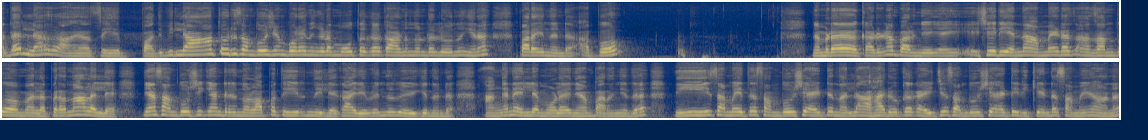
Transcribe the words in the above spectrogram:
അതല്ല പതിവില്ലാത്തൊരു സന്തോഷം പോലെ നിങ്ങളുടെ മുഖത്തൊക്കെ കാണുന്നുണ്ടല്ലോ എന്ന് ഇങ്ങനെ പറയുന്നുണ്ട്. അപ്പോൾ നമ്മുടെ കരുണ പറഞ്ഞു ശരി എന്നാൽ അമ്മയുടെ സന്തോ അല്ല പിറന്നാളല്ലേ? ഞാൻ സന്തോഷിക്കാണ്ടിരുന്നുള്ളൂ അപ്പോൾ തീരുന്നില്ലേ കാര്യം? എന്ന് ചോദിക്കുന്നുണ്ട്. അങ്ങനെയല്ലേ മോളെ ഞാൻ പറഞ്ഞത്. നീ ഈ സമയത്ത് സന്തോഷമായിട്ട് നല്ല ആഹാരമൊക്കെ കഴിച്ച് സന്തോഷമായിട്ട് ഇരിക്കേണ്ട സമയമാണ്.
